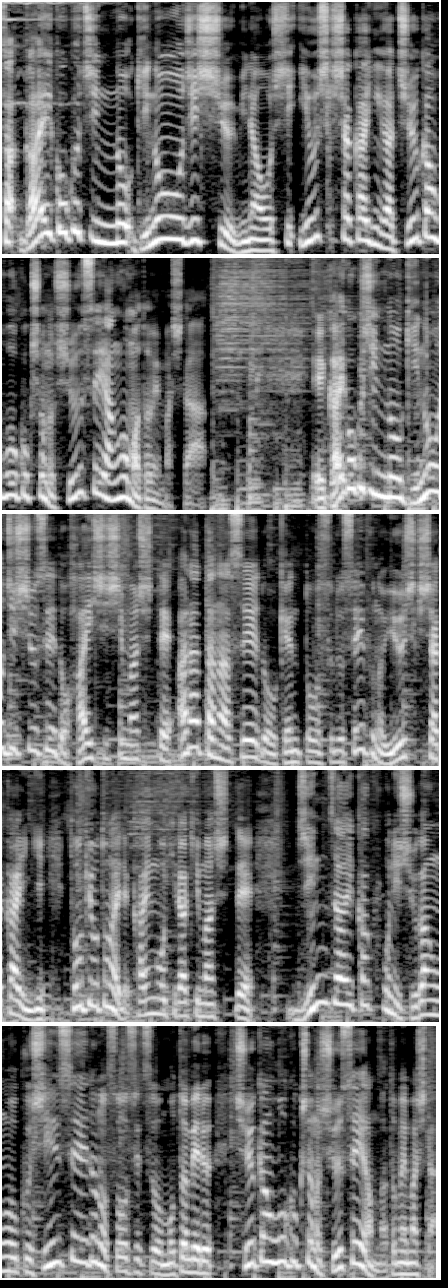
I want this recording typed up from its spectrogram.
さあ外国人の技能実習見直し有識者会議が中間報告書の修正案をまとめました外国人の技能実習制度を廃止しまして新たな制度を検討する政府の有識者会議東京都内で会合を開きまして人材確保に主眼を置く新制度の創設を求める中間報告書の修正案をまとめました。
